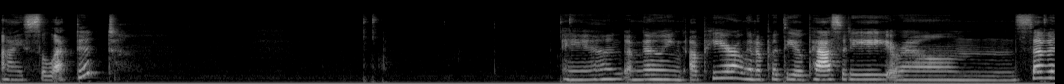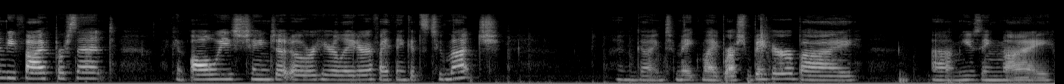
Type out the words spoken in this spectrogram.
I select it. And I'm going up here, I'm going to put the opacity around 75%. I can always change that over here later if I think it's too much. I'm going to make my brush bigger by um, using my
